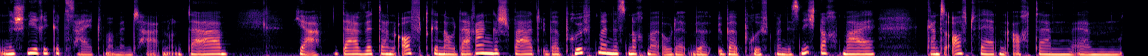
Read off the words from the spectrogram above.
eine schwierige Zeit momentan. Und da ja, da wird dann oft genau daran gespart, überprüft man es nochmal oder über, überprüft man es nicht nochmal. Ganz oft werden auch dann ähm,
